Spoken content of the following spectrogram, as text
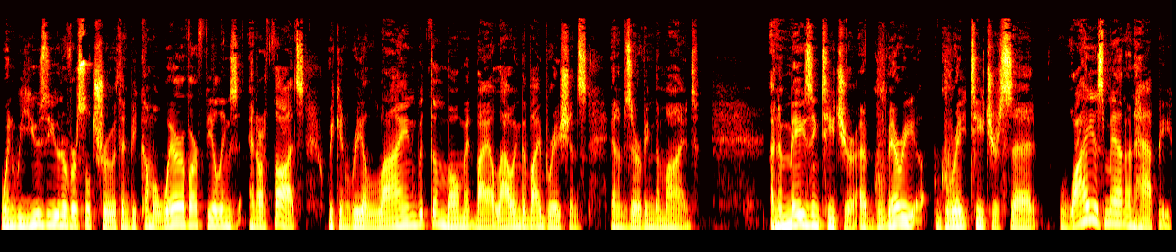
When we use the universal truth and become aware of our feelings and our thoughts, we can realign with the moment by allowing the vibrations and observing the mind. An amazing teacher, a very great teacher said, Why is man unhappy?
